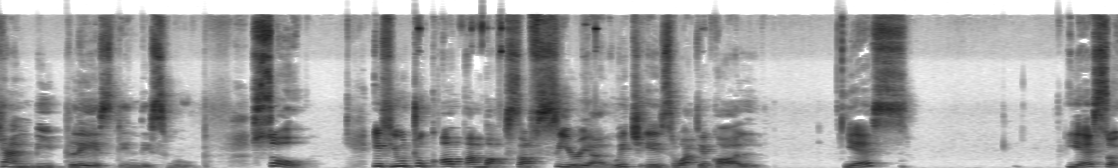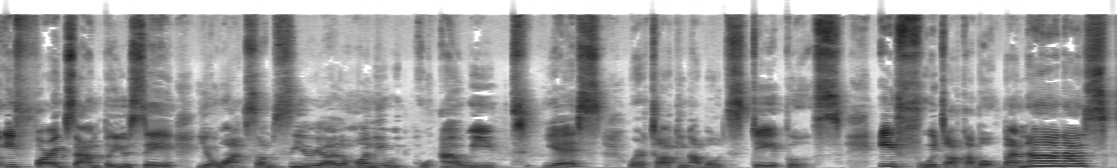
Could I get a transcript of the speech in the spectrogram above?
can be placed in this group. So, if you took up a box of cereal, which is what you call, yes? Yes, so if, for example, you say you want some cereal, honey and wheat, yes, we're talking about staples. If we talk about bananas,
